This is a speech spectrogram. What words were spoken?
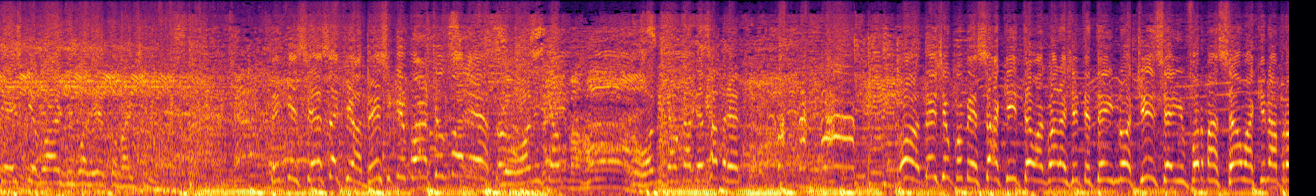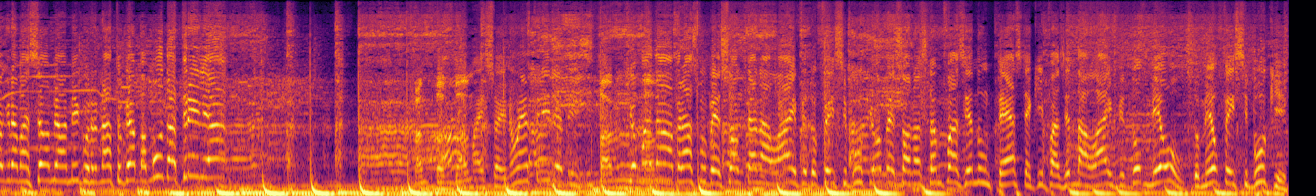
Deixa que volta os boletos, Martinho. Tem que ser essa aqui, ó. Deixa que volte os boletos. E o homem que é o, o homem que é o cabeça branca. Bom, deixa eu começar aqui então. Agora a gente tem notícia e informação aqui na programação, meu amigo Renato Gamba. Muda a trilha! Ah, mas isso aí não é trilha, bicho. Deixa eu mandar um abraço pro pessoal que tá na live do Facebook. Ô, pessoal, nós estamos fazendo um teste aqui, fazendo na live do meu, do meu Facebook.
